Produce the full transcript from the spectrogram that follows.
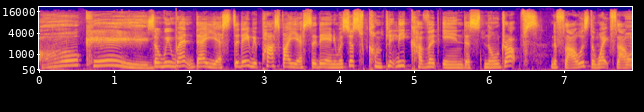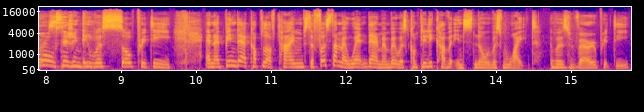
Okay. So we went there yesterday. We passed by yesterday, and it was just completely covered in the snowdrops, the flowers, the white flowers. Oh. It was so pretty, and I've been there a couple of times. The first time I went there, I remember it was completely covered in snow. It was white. It was very pretty.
